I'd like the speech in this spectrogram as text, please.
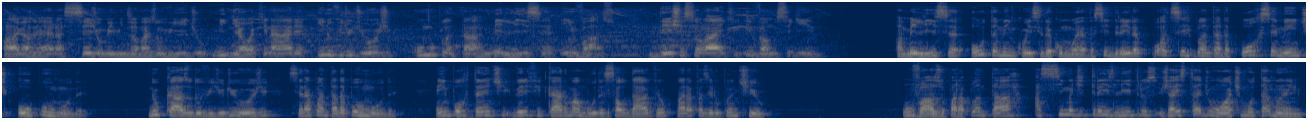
Fala galera, sejam bem-vindos a mais um vídeo, Miguel aqui na área e no vídeo de hoje, como plantar melissa em vaso. Deixa seu like e vamos seguindo. A melissa, ou também conhecida como erva cidreira, pode ser plantada por semente ou por muda. No caso do vídeo de hoje, será plantada por muda. É importante verificar uma muda saudável para fazer o plantio. O vaso para plantar, acima de 3 litros, já está de um ótimo tamanho.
